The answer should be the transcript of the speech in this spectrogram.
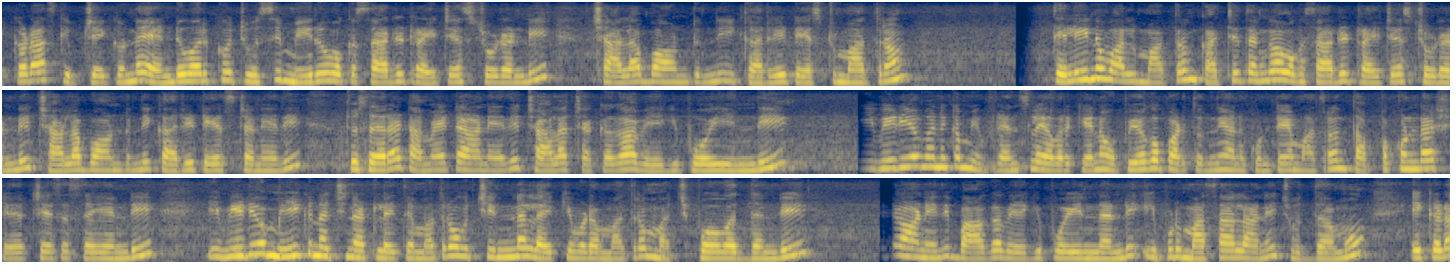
ఎక్కడా స్కిప్ చేయకుండా ఎండ్ వరకు చూసి మీరు ఒకసారి ట్రై చేసి చూడండి. చాలా బాగుంటుంది ఈ కర్రీ టేస్ట్ మాత్రం. తెలియని వాళ్ళు మాత్రం ఖచ్చితంగా ఒకసారి ట్రై చేసి చూడండి. చాలా బాగుంటుంది కర్రీ టేస్ట్ అనేది. చూసారా? టమాటా అనేది చాలా చక్కగా వేగిపోయింది. ఈ వీడియో కనుక మీ ఫ్రెండ్స్లో ఎవరికైనా ఉపయోగపడుతుంది అనుకుంటే మాత్రం తప్పకుండా షేర్ చేసేసేయండి. ఈ వీడియో మీకు నచ్చినట్లయితే మాత్రం ఒక చిన్న లైక్ ఇవ్వడం మాత్రం మర్చిపోవద్దండి. అనేది బాగా వేగిపోయిందండి. ఇప్పుడు మసాలాని చూద్దాము. ఇక్కడ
